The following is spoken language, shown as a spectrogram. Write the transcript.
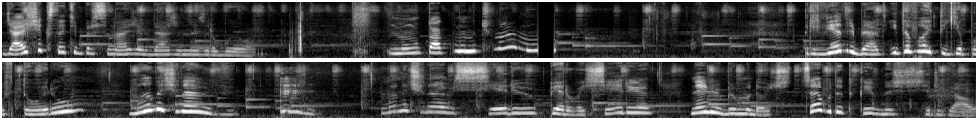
Я ще, кстати, персонажів даже не зробила. Ну, так мы начинаем. Привет, ребят! И давайте я повторю. Мы начинаем... Мы начинаем серию, первой серии «Нелюбима дочь». Це буде такий в нас серіал.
